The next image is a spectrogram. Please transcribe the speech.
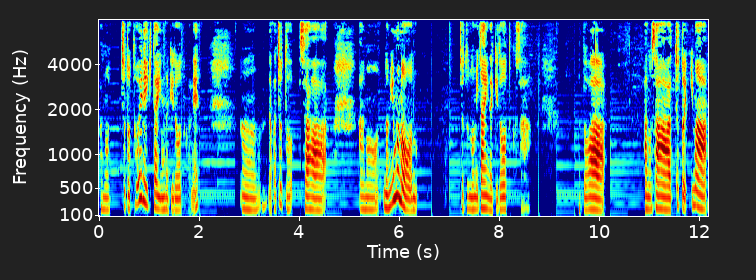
あの、ちょっとトイレ行きたいんだけど、とかね。うん。なんかちょっとさ、あの、飲み物をちょっと飲みたいんだけど、とかさ。あとは、あのさ、ちょっと今、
